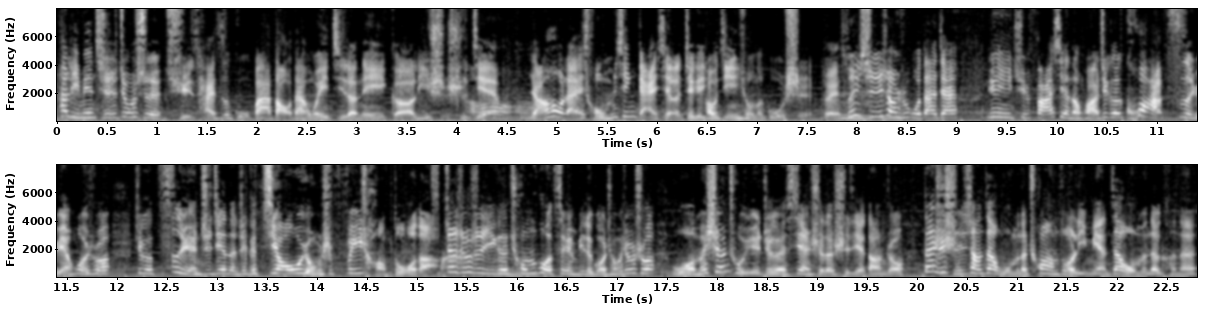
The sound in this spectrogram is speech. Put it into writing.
它里面其实就是取材。自古巴导弹危机的那个历史事件，然后来重新改写了这个超级英雄的故事。对，所以实际上，如果大家愿意去发现的话，这个跨次元或者说这个次元之间的这个交融是非常多的。这就是一个冲破次元壁的过程。就是说，我们身处于这个现实的世界当中，但是实际上在我们的创作里面，在我们的可能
